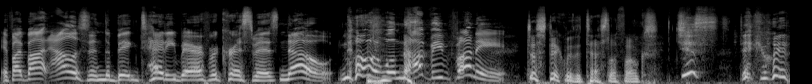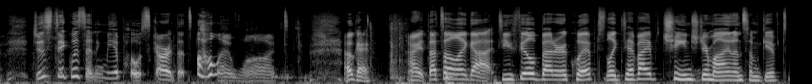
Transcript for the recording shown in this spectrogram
if I bought Allison the big teddy bear for Christmas? No, no, it will not be funny. Just stick with the Tesla, folks. just stick with just stick with sending me a postcard that's all i want okay all right that's all i got do you feel better equipped like have i changed your mind on some gift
